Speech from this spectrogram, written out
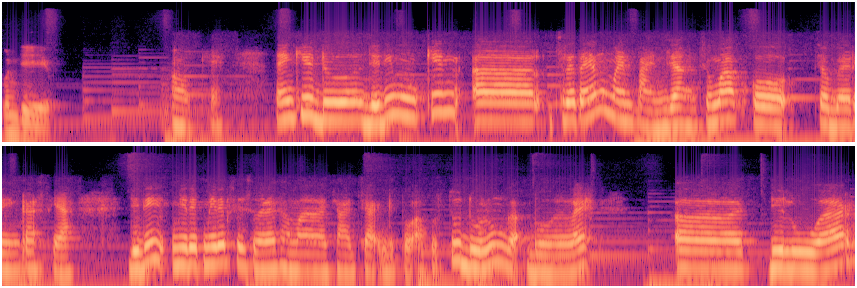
Undip? Oke, thank you Dul. Jadi mungkin eh, ceritanya lumayan panjang, cuma aku coba ringkas ya. Jadi mirip-mirip sih sebenarnya sama Caca gitu. Aku tuh dulu nggak boleh eh, di luar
